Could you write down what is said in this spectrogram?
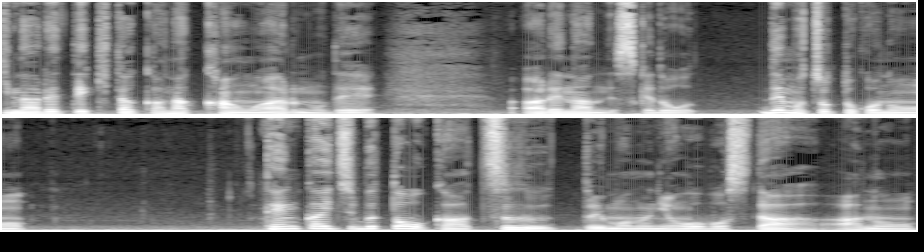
き慣れてきたかな感はあるので、あれなんですけど、でもちょっとこの、天下一舞踏家2というものに応募した、あの、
